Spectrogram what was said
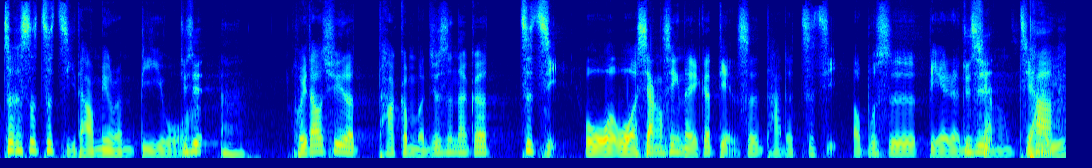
这个是自己的，没有人逼我。就是啊，回到去了，他根本就是那个自己。我我我相信的一个点是他的自己，而不是别人就是强驾驭。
